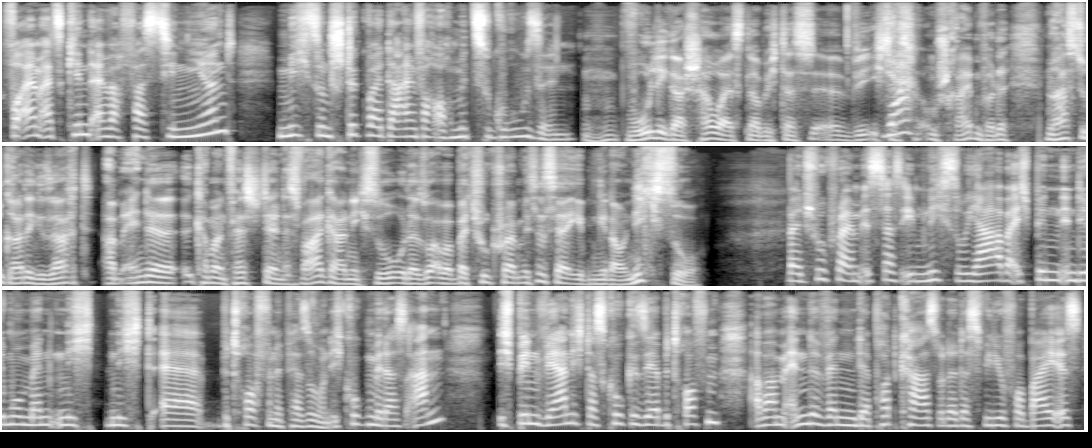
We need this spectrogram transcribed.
vor allem als Kind einfach faszinierend, mich so ein Stück weit da einfach auch mit zu gruseln. Mhm. Wohliger Schauer ist, glaube ich, das, äh, wie ich ja. das umschreiben würde. Nur hast du gerade gesagt, am Ende kann man feststellen, das war gar nicht so oder so, aber bei True Crime ist es ja eben genau nicht so bei True Crime ist das eben nicht so, ja, aber ich bin in dem Moment nicht, nicht äh, betroffene Person. Ich gucke mir das an. Ich bin, während ich das gucke, sehr betroffen. Aber am Ende, wenn der Podcast oder das Video vorbei ist,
